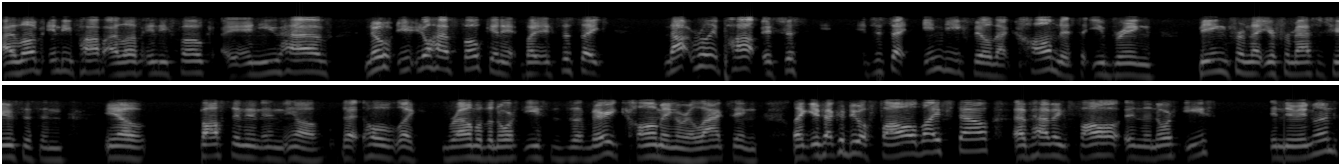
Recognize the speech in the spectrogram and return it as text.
I love indie pop. I love indie folk, and you have no, you, you don't have folk in it, but it's just like not really pop. It's just it's just that indie feel, that calmness that you bring, being from that you're from Massachusetts and you know Boston and, and you know that whole like realm of the Northeast is a very calming and relaxing. Like if I could do a fall lifestyle of having fall in the Northeast in New England,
